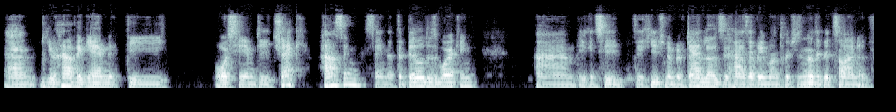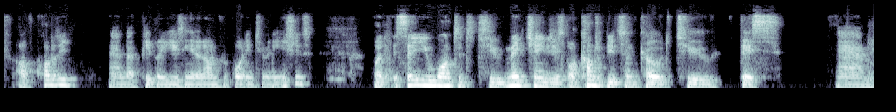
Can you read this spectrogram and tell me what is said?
Um, you have again the R CMD check passing, saying that the build is working. Um, you can see the huge number of downloads it has every month, which is another good sign of, of quality and that people are using it and aren't reporting too many issues. But say you wanted to make changes or contribute some code to this um,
